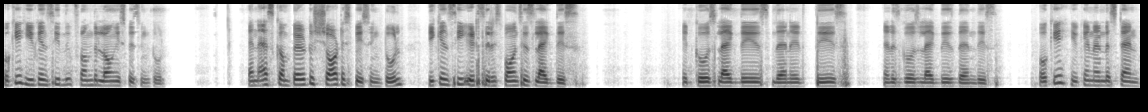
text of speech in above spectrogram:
Okay? You can see the, from the long spacing tool and as compared to short spacing tool we can see its response is like this. It goes like this then it this then it goes like this then this. Okay you can understand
